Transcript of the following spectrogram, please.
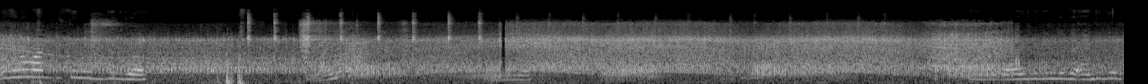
You know what? We can do the light. And, uh, and guys, you can do the antidote.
